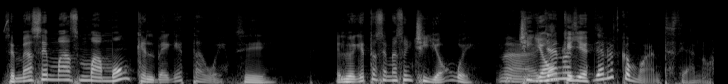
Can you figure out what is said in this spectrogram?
Se me hace más mamón que el Vegeta, güey. Sí. El Vegeta se me hace un chillón, güey. Nah, un chillón ya, no que... es, lle- ya no es como antes, ya no.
